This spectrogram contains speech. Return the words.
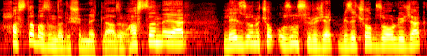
hasta bazında düşünmek lazım. Evet. Hastanın eğer lezyonu çok uzun sürecek, bizi çok zorlayacak,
